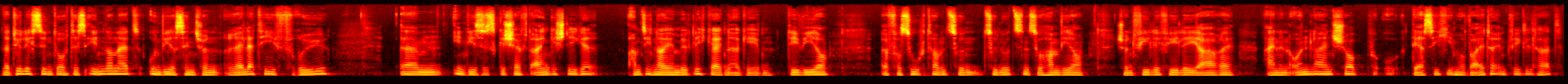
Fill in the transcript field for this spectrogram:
natürlich sind durch das Internet und wir sind schon relativ früh ähm, in dieses Geschäft eingestiegen, haben sich neue Möglichkeiten ergeben, die wir äh, versucht haben zu, zu nutzen. So haben wir schon viele, viele Jahre einen Online-Shop, der sich immer weiterentwickelt hat.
